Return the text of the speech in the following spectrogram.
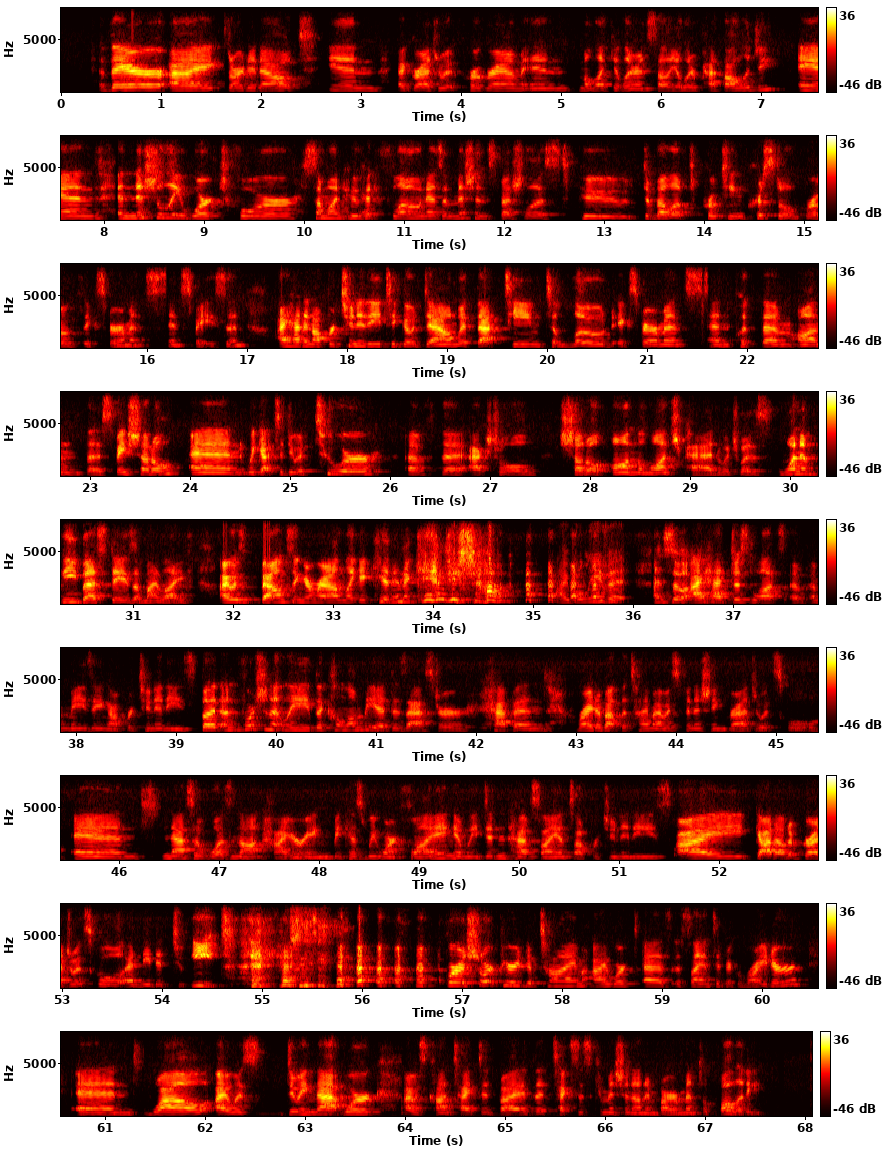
There, I started out in a graduate program in molecular and cellular pathology and initially worked for someone who had flown as a mission specialist who developed protein crystal growth experiments in space. And I had an opportunity to go down with that team to load experiments and put them on the space shuttle. And we got to do a tour of the actual shuttle on the launch pad, which was one of the best days of my life. I was bouncing around like a kid in a candy shop. I believe it. And so I had just lots of amazing opportunities. But unfortunately, the Columbia disaster happened right about the time I was finishing graduate school. And NASA was not hiring because we weren't flying and we didn't have science opportunities. I got out of graduate school and needed to eat. for a short period of time, I worked as a scientific writer. And while I was doing that work, I was contacted by the Texas Commission on Environmental Quality.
